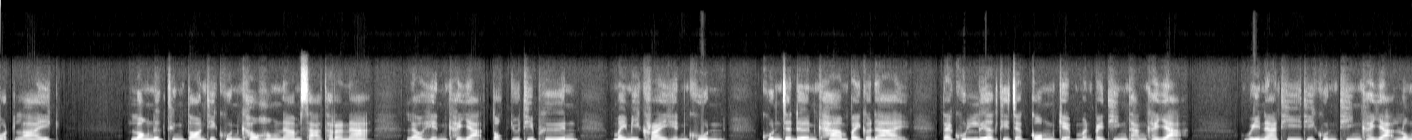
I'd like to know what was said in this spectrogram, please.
กดไลค์ ลองนึกถึงตอนที่คุณเข้าห้องน้ำสาธารณะ แล้วเห็นขยะตกอยู่ที่พื้น ไม่มีใครเห็นคุณ คุณจะเดินข้ามไปก็ได้ แต่คุณเลือกที่จะก้มเก็บมันไปทิ้งถังขยะ วินาทีที่คุณทิ้งขยะลง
